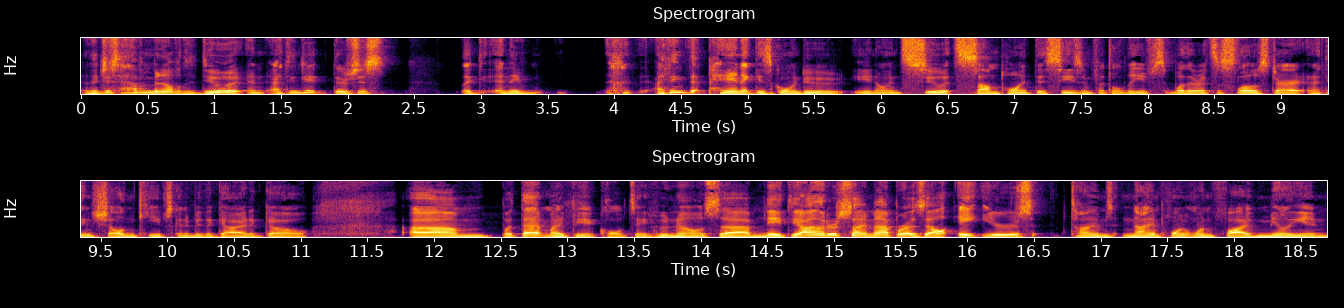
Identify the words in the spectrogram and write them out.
and they just haven't been able to do it. And I think that there's just like, and they've I think that panic is going to, you know, ensue at some point this season for the Leafs, whether it's a slow start. And I think Sheldon Keefe's going to be the guy to go. Um, but that might be a cold take. Who knows? Um, Nate, the Islanders signed Matt Barzal eight years times 9.15 million.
